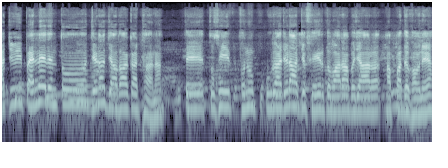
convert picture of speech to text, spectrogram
ਅੱਜ ਵੀ ਪਹਿਲੇ ਦਿਨ ਤੋਂ ਜਿਹੜਾ ਜ਼ਿਆਦਾ ਇਕੱਠ ਆ ਨਾ, ਤੇ ਤੁਸੀਂ ਤੁਹਾਨੂੰ ਪੂਰਾ ਜਿਹੜਾ ਅੱਜ ਫੇਰ ਦੁਬਾਰਾ ਬਾਜ਼ਾਰ ਆਪਾਂ ਦਿਖਾਉਨੇ ਆ।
